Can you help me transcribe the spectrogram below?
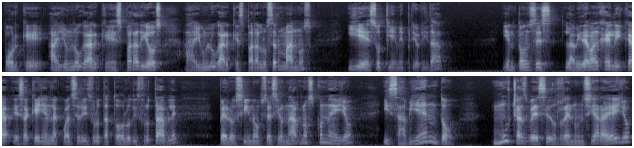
Porque hay un lugar que es para Dios, hay un lugar que es para los hermanos, y eso tiene prioridad. Y entonces la vida evangélica es aquella en la cual se disfruta todo lo disfrutable, pero sin obsesionarnos con ello y sabiendo muchas veces renunciar a ello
